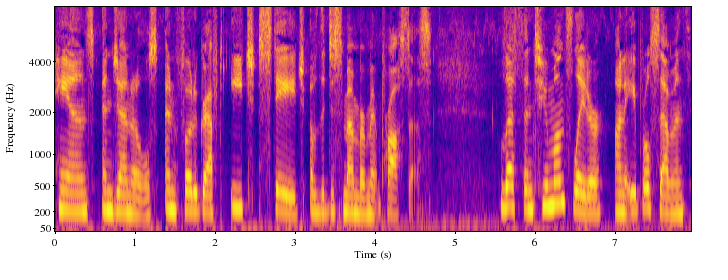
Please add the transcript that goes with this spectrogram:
hands, and genitals, and photographed each stage of the dismemberment process. Less than two months later, on April 7th,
